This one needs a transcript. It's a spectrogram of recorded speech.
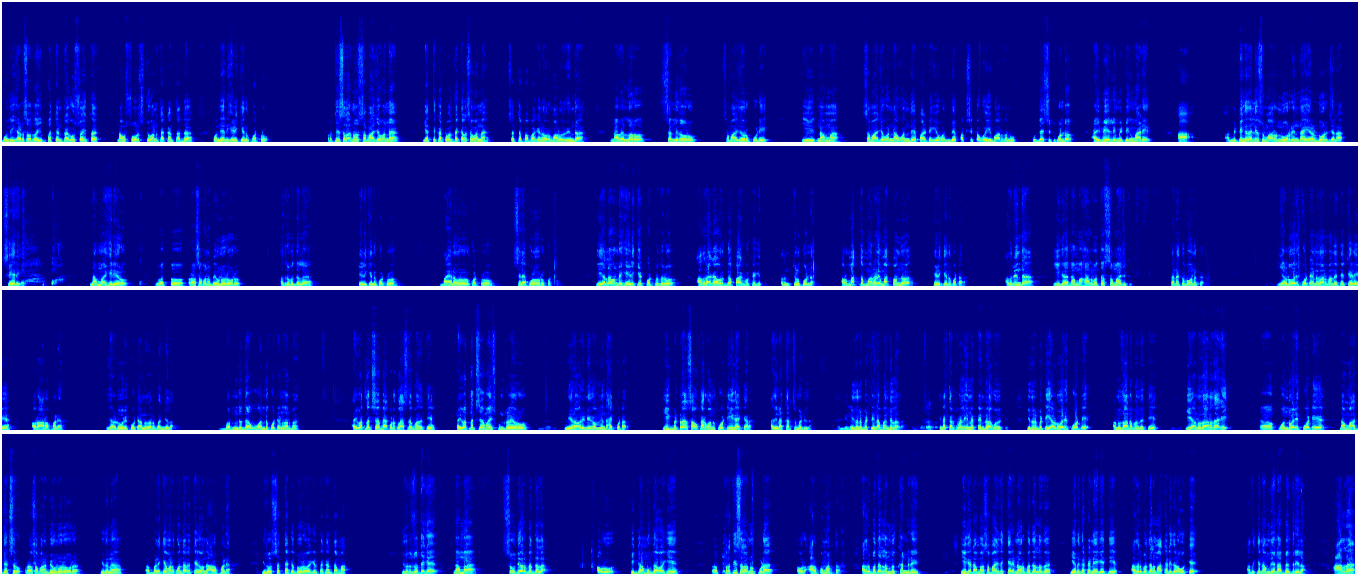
ಮುಂದೆ ಎರಡು ಸಾವಿರದ ಇಪ್ಪತ್ತೆಂಟರಾಗೂ ಸಹಿತ ನಾವು ಸೋಲಿಸ್ತೀವಿ ಅನ್ನತಕ್ಕಂಥದ್ದು ಒಂದೇನು ಹೇಳಿಕೆಯನ್ನು ಕೊಟ್ಟರು ಪ್ರತಿ ಸಲನೂ ಸಮಾಜವನ್ನು ಎತ್ತಿ ಕಟ್ಟುವಂಥ ಕೆಲಸವನ್ನು ಸತ್ಯಪ್ಪ ಬಗೆನವರು ಮಾಡೋದ್ರಿಂದ ನಾವೆಲ್ಲರೂ ಸಂಘದವರು, ಸಮಾಜದವರು ಕೂಡಿ ಈ ನಮ್ಮ ಸಮಾಜವನ್ನು ಒಂದೇ ಪಾರ್ಟಿಗೆ, ಒಂದೇ ಪಕ್ಷಕ್ಕೆ ಒಯ್ಯಬಾರ್ದನ್ನು ಉದ್ದೇಶ ಇಟ್ಟುಕೊಂಡು ಐ ಬಿ ಮೀಟಿಂಗ್ ಮಾಡಿ ಆ ಆ ಮೀಟಿಂಗದಲ್ಲಿ ಸುಮಾರು ನೂರರಿಂದ ಎರಡು ನೂರು ಜನ ಸೇರಿ ನಮ್ಮ ಹಿರಿಯರು, ಇವತ್ತು ರಾಸಬನ ಬೇವನೂರವರು ಅದ್ರ ಬದಲ ಹೇಳಿಕೆಯನ್ನು ಕೊಟ್ಟರು ಮಾಯನವರವರು ಕೊಟ್ಟರು ಸೆಲೆಪೋಳವರು ಕೊಟ್ಟರು ಈ ಎಲ್ಲ ಒಂದು ಹೇಳಿಕೆ ಕೊಟ್ಟಿದ್ರು ಅದ್ರಾಗ ಅವ್ರು ಗಪ್ಪ ಆಗ್ಬೇಕಾಗಿತ್ತು, ಅದನ್ನು ತಿಳ್ಕೊಂಡು. ಅವ್ರು ಮತ್ತೆ ಮರಳಿ ಮತ್ತೊಂದು ಹೇಳಿಕೆಯನ್ನು ಕೊಟ್ಟಾರ. ಅದರಿಂದ ಈಗ ನಮ್ಮ ಹಾಲುಮತ ಸಮಾಜಕ್ಕೆ, ಕನಕ ಭವನಕ್ಕೆ ಎರಡೂವರೆ ಕೋಟಿ ಅನುದಾನ ಬಂದೈತೆ ಅಂತ ಹೇಳಿ ಅವ್ರು ಆರೋಪ ಮಾಡ್ಯಾರ. ಎರಡೂವರೆ ಕೋಟಿ ಅನುದಾನ ಬಂದಿಲ್ಲ. ಬಂದದ ಒಂದು ಕೋಟಿ ಅನುದಾನ ಬಂದೈತಿ. ಐವತ್ತು ಲಕ್ಷ ಬ್ಯಾಕ್ವರ್ಡ್ ಕ್ಲಾಸ್ದಾಗ ಬಂದೈತಿ. ಐವತ್ತು ಲಕ್ಷ ಮಹೇಶ್ ಕುಮಟಳಿಯವರು ನೀರಾವರಿ ನಿಗಮದಿಂದ ಹಾಕಿ ಕೊಟ್ಟಾರ ಈಗ ಬಿಟ್ರೆ ಸಾವುಕಾರ ಒಂದು ಕೋಟಿ ಈಗ ಹಾಕ್ಯಾರ. ಅದಿನ್ನ ಖರ್ಚು ಮಾಡಿಲ್ಲ. ಇದನ್ನು ಬಿಟ್ಟು ಇನ್ನೂ ಬಂದಿಲ್ಲ ಅದ. ಇನ್ನ ಖರ್ಚು ಮಾಡಿ ಇನ್ನೂ ಟೆಂಡರ್ ಆಗೋದೈತಿ. ಇದನ್ನು ಬಿಟ್ಟು ಎರಡೂವರೆ ಕೋಟಿ ಅನುದಾನ ಬಂದೈತಿ. ಈ ಅನುದಾನದಾಗಿ ಒಂದೂವರೆ ಕೋಟಿ ನಮ್ಮ ಅಧ್ಯಕ್ಷರು ರಸಮನ ಬೇವನೂರವರು ಇದನ್ನು ಬಳಕೆ ಮಾಡ್ಕೊಂಡಾರ ಅಂತೇಳಿ ಒಂದು ಆರೋಪ ಮಾಡ್ಯಾರ. ಇದು ಸತ್ಯಕ್ಕೆ ದೂರವಾಗಿರ್ತಕ್ಕಂಥ ಮಾತು. ಇದ್ರ ಜೊತೆಗೆ ನಮ್ಮ ಸೌದಿಯವ್ರ ಬದ್ದಲ್ಲ ಅವರು ಹಿಗ್ಗಾಮುಗ್ಗವಾಗಿ ಪ್ರತಿ ಸಲನೂ ಕೂಡ ಅವರು ಆರೋಪ ಮಾಡ್ತಾರೆ. ಅದ್ರ ಬದಲು ನಮ್ಮದು ಖಂಡನೆ ಐತಿ ಈಗ ನಮ್ಮ ಸಮಾಜದ ಕೆರೆನವ್ರ ಬದಲದ ಏನು ಘಟನೆ ಆಗೈತಿ, ಅದ್ರ ಬದಲು ಮಾತಾಡಿದ್ರೆ ಓಕೆ. ಅದಕ್ಕೆ ನಮ್ದೇನು ಅಭ್ಯಂತರ ಇಲ್ಲ. ಆದ್ರೆ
